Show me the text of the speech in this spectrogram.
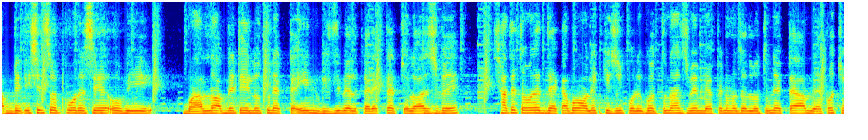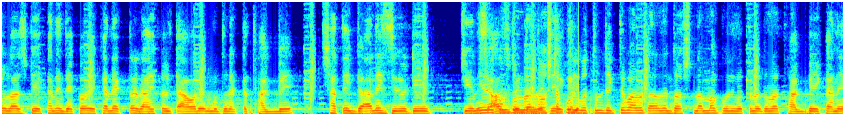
আপডেট এসেছে পড়েছে। ওবি বাহান্ন আপডেটে নতুন একটা ইনভিজিবল ক্যারেক্টার চলে আসবে। সাথে তোমাদের দেখাবো অনেক কিছু পরিবর্তন আসবে। ম্যাপের মধ্যে নতুন একটা ম্যাপও চলে আসবে। এখানে দেখো এখানে একটা রাইফেল টাওয়ারের মতন একটা থাকবে। সাথে গান তোমরা দশটা পরিবর্তন দেখতে তার মধ্যে দশ নাম্বার পরিবর্তনে তোমরা থাকবে এখানে।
